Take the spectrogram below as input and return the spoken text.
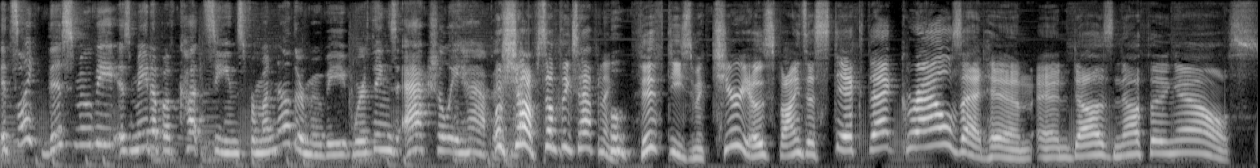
It's like this movie is made up of cutscenes from another movie where things actually happen. Oh, shut up! Something's happening! 50s McCheerios finds a stick that growls at him and does nothing else.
